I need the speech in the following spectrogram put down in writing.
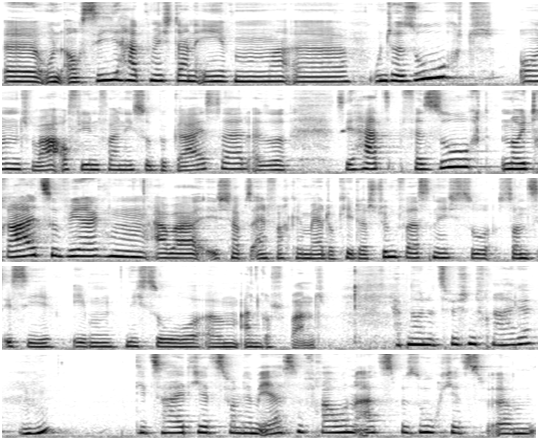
Äh, und auch sie hat mich dann eben äh, untersucht und war auf jeden Fall nicht so begeistert. Also sie hat versucht, neutral zu wirken, aber ich habe es einfach gemerkt, okay, da stimmt was nicht, so, sonst ist sie eben nicht so ähm, angespannt. Ich habe nur eine Zwischenfrage. Mhm. Die Zeit jetzt von dem ersten Frauenarztbesuch, jetzt ähm,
